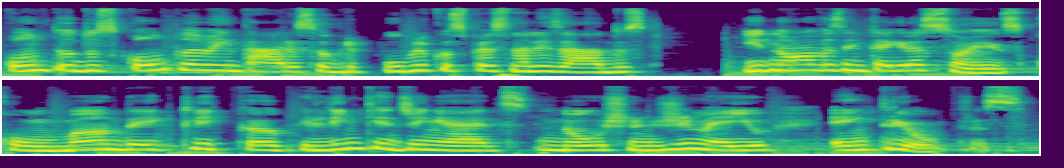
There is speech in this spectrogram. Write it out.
conteúdos complementares sobre públicos personalizados e novas integrações com Monday, ClickUp, LinkedIn Ads, Notion, Gmail, entre outras.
